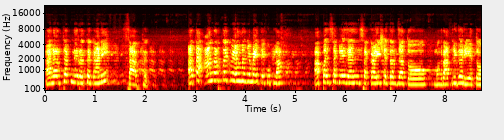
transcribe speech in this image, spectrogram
अनर्थक निरर्थक आणि सार्थक. आता अनर्थक वेळ म्हणजे माहिती आहे कुठला? आपण सगळेजण सकाळी शेतात जातो मग रात्री घरी येतो.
